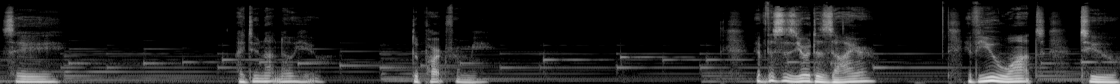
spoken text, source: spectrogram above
say, I do not know you. Depart from me. If this is your desire, if you want to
